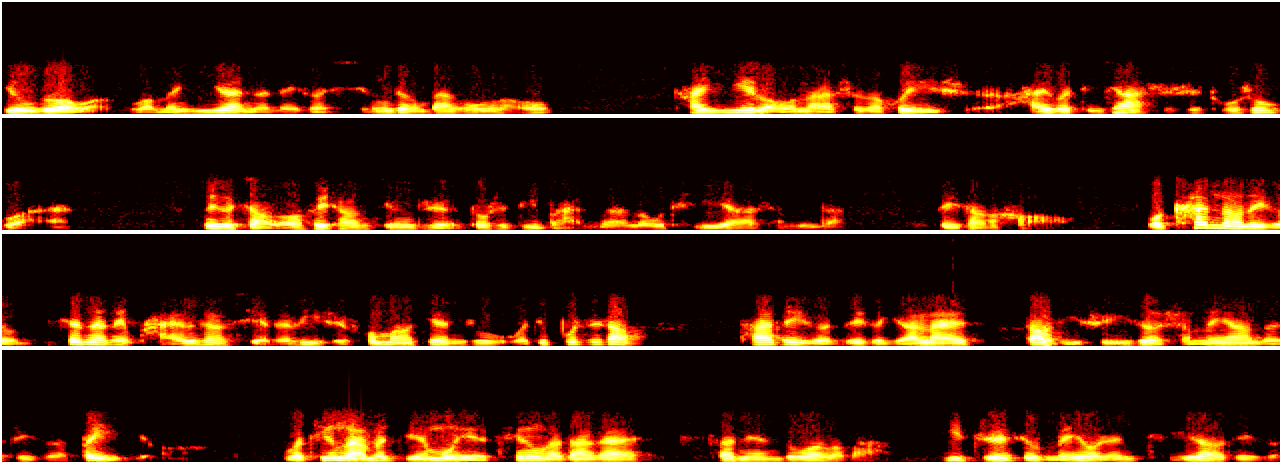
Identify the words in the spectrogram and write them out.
用作我我们医院的那个行政办公楼。它一楼呢是个会议室，还有个地下室是图书馆。那个小楼非常精致，都是地板的楼梯啊什么的，非常好。我看到那个现在那牌子上写着历史风貌建筑，我就不知道它这个这个原来到底是一个什么样的这个背景。我听咱们节目也听了大概三年多了吧，一直就没有人提到这个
